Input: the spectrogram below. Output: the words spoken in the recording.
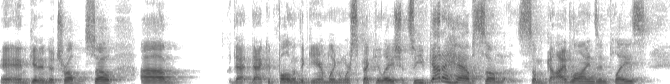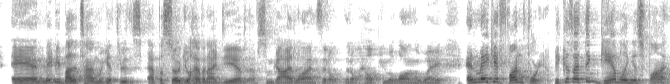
and, get into trouble. So um, that that could fall into gambling or speculation. So you've got to have some some guidelines in place and maybe by the time we get through this episode, you'll have an idea of, of, some guidelines that'll that'll help you along the way and make it fun for you. Because I think gambling is fun.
